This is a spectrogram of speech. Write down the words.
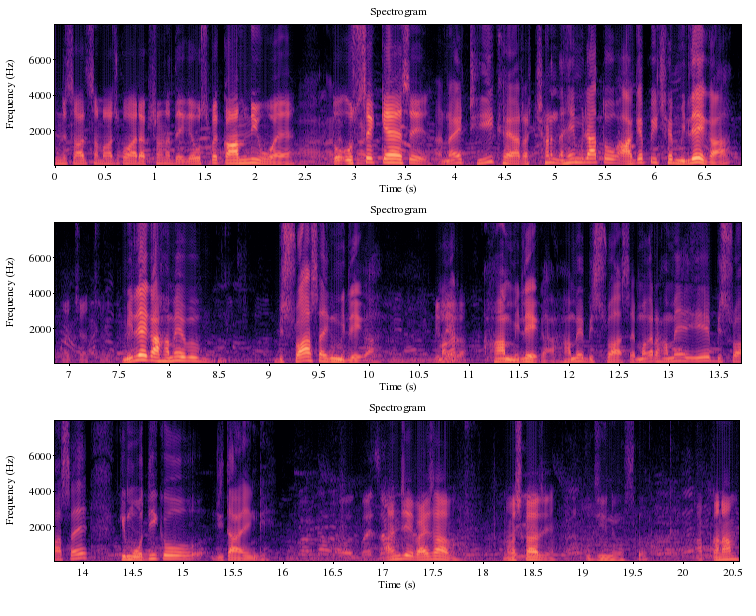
निषाद समाज को आरक्षण देंगे उस पर काम नहीं हुआ है। तो उससे कैसे? नहीं ठीक है आरक्षण नहीं मिला तो आगे पीछे मिलेगा। अच्छा अच्छा। मिलेगा हमें विश्वास है कि मिलेगा। मिलेगा। हाँ मिलेगा हमें विश्वास है। मगर हमें ये विश्वास है कि मोदी को जिताएँगे। हाँ जी भाई साहब। नमस्कार जी। जी नमस्कार। आपका नाम?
